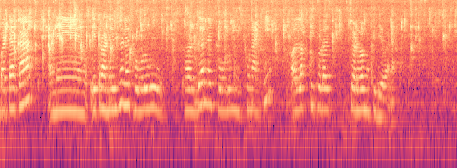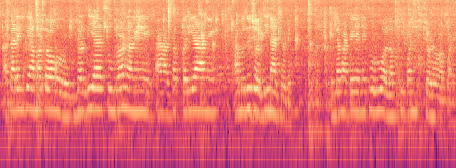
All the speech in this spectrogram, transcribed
બટાકા અને એ ત્રણેય છે ને થોડું હળદર ને થોડું મીઠું નાખી અલગથી થોડા ચડવા મૂકી દેવાના. કારણ કે આમાં તો જલ્દી આ સુરણ અને આ સક્કરિયા અને આ બધું જલ્દી ના ચડે. એટલા માટે એને થોડું અલગથી પણ ચડવા પડે.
